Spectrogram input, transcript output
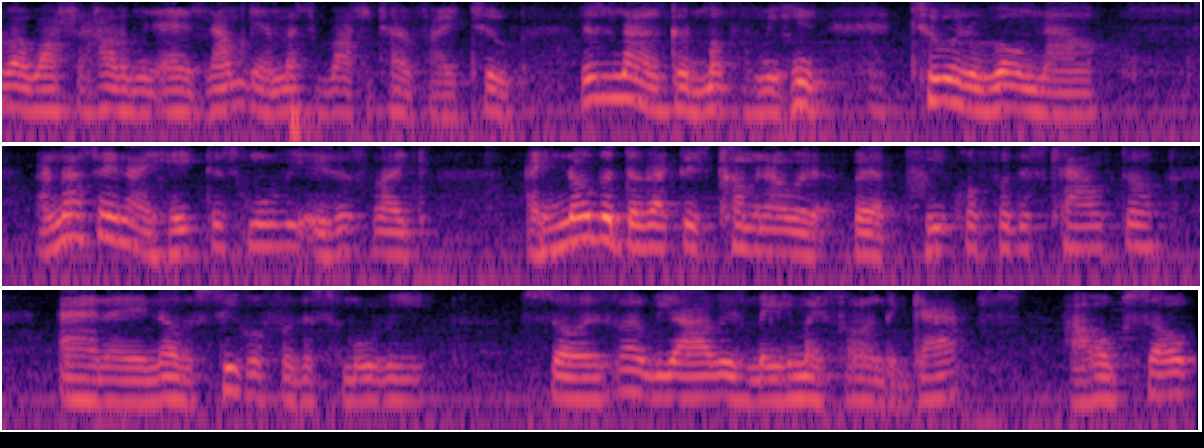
about watching Halloween Ends. Now I'm getting messed up watching Terrifier 2. This is not a good month for me. Two in a row now. I'm not saying I hate this movie. It's just like I know the director's coming out with, with a prequel for this character, and I know the sequel for this movie. So it's gonna be obvious. Maybe he might fill in the gaps. I hope so.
